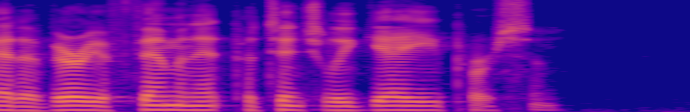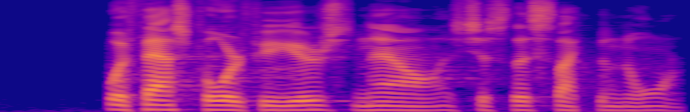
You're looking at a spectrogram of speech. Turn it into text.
at a very effeminate, potentially gay person. Boy, fast forward a few years now, it's just it's like the norm.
